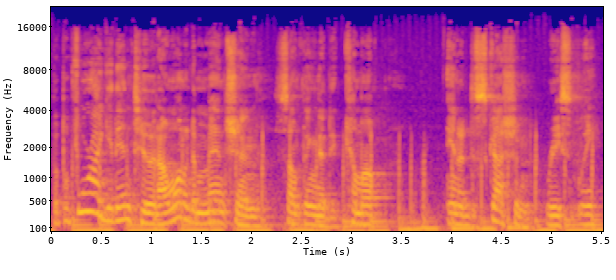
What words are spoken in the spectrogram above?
But before I get into it, I wanted to mention something that had come up in a discussion recently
